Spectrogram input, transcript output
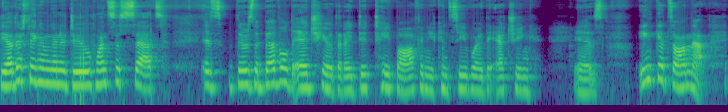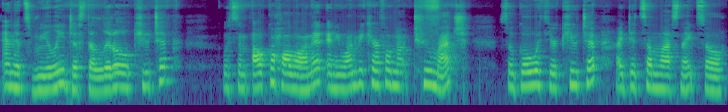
The other thing I'm going to do, once this sets, is there's a beveled edge here that I did tape off, and you can see where the etching is. Ink gets on that, and it's really just a little Q-tip with some alcohol on it, and you want to be careful not too much. So go with your Q-tip. I did some last night, so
